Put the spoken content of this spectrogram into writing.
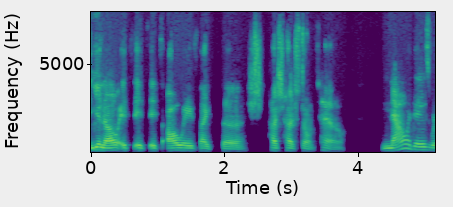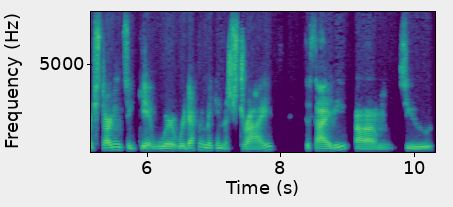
you know, it's it's it's always like the hush hush don't tell. Nowadays, we're starting to get we're we're definitely making the strides society um to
